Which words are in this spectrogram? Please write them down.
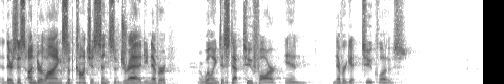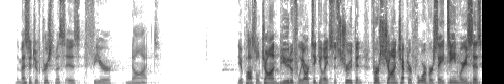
uh, there's this underlying subconscious sense of dread. You never are willing to step too far in, never get too close. The message of Christmas is fear not. The apostle John beautifully articulates this truth in 1 John chapter 4 verse 18 where he says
